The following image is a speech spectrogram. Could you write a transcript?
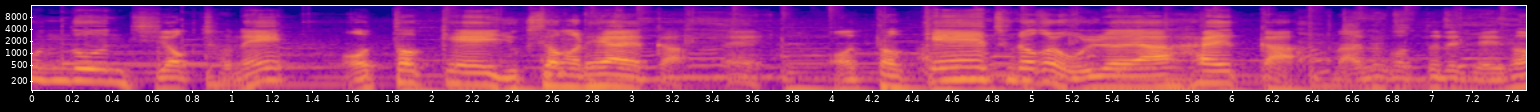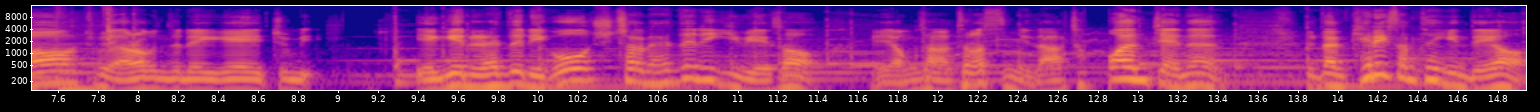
혼돈 지역 전에 어떻게 육성을 해야 할까? 예, 어떻게 투력을 올려야 할까 라는 것들에 대해서 좀 여러분들에게 좀 얘기를 해드리고 추천을 해드리기 위해서 예, 영상을 틀었습니다. 첫 번째는 일단 캐릭 선택인데요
